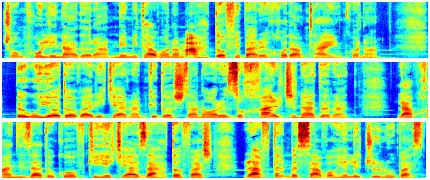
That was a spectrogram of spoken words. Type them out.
چون پولی ندارم نمی‌توانم اهدافی برای خودم تعیین کنم به او یادآوری کردم که داشتن آرزو خرجی ندارد لبخندی زد و گفت که یکی از اهدافش رفتن به سواحل جنوب است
